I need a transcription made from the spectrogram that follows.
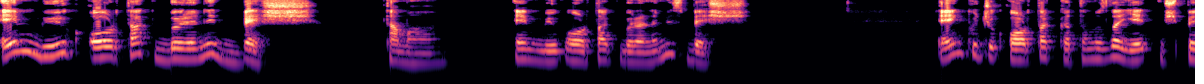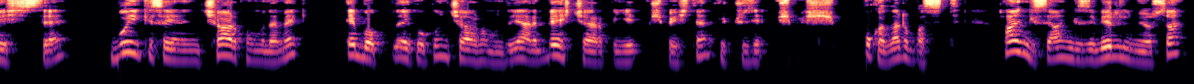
En büyük ortak böleni 5. Tamam. En büyük ortak bölenimiz 5. En küçük ortak katımız da 75 ise bu iki sayının çarpımı demek EBOB ile EKOK'un çarpımıdır. Yani 5 çarpı 75'ten 375. Bu kadar basit. Hangisi hangisi verilmiyorsa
